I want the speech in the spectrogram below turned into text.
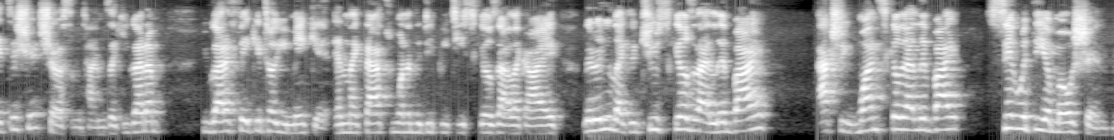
it's a shit show sometimes. Like you gotta, you gotta fake it till you make it. And like that's one of the DBT skills that like I literally like the two skills that I live by. Actually, one skill that I live by: sit with the emotion.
